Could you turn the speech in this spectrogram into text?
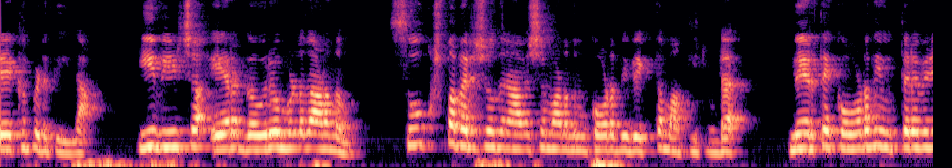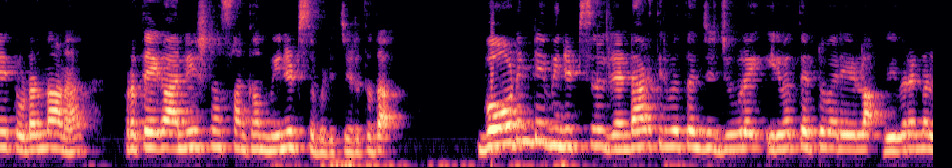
രേഖപ്പെടുത്തിയില്ല. ഈ വീഴ്ച ഏറെ ഗൗരവമുള്ളതാണെന്നും സൂക്ഷ്മ പരിശോധന ആവശ്യമാണെന്നും കോടതി വ്യക്തമാക്കിയിട്ടുണ്ട്. നേരത്തെ കോടതി ഉത്തരവിനെ തുടർന്നാണ് പ്രത്യേക അന്വേഷണ സംഘം മിനിറ്റ്സ് പിടിച്ചെടുത്തത്. ബോർഡിന്റെ മിനിറ്റ്സിൽ രണ്ടായിരത്തി ഇരുപത്തിയഞ്ച് ജൂലൈ ഇരുപത്തെട്ട് വരെയുള്ള വിവരങ്ങൾ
